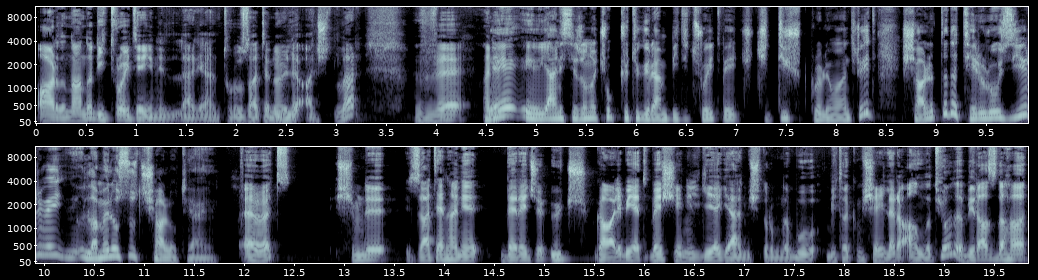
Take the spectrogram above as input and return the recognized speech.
ardından da Detroit'e yenildiler yani turu zaten öyle açtılar ve hani Ve e, yani sezona çok kötü gören bir Detroit ve ciddi şut problemi olan Detroit. Charlotte'da da Terry Rozier ve Lamelosuz Charlotte yani. Evet. Şimdi zaten hani derece 3 galibiyet 5 yenilgiye gelmiş durumda. Bu bir takım şeyleri anlatıyor da biraz daha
